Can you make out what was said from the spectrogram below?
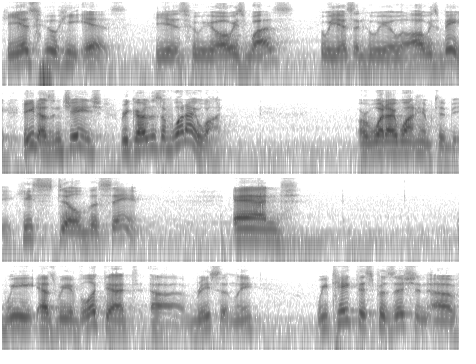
He is who He is. He is who He always was, who He is, and who He will always be. He doesn't change regardless of what I want or what I want Him to be. He's still the same. And we, as we have looked at uh, recently, we take this position of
